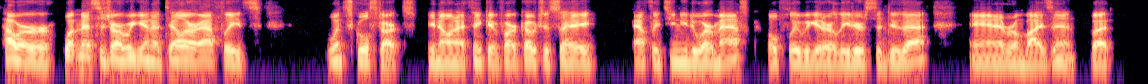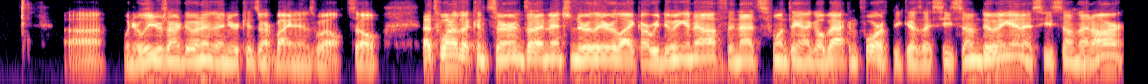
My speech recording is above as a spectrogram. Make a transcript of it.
how are what message are we going to tell our athletes when school starts? You know, and I think if our coaches say, athletes, you need to wear a mask, hopefully we get our leaders to do that, and everyone buys in. But uh, when your leaders aren't doing it, then your kids aren't buying in as well. So that's one of the concerns that I mentioned earlier. Like, are we doing enough? And that's one thing I go back and forth because I see some doing it, I see some that aren't.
